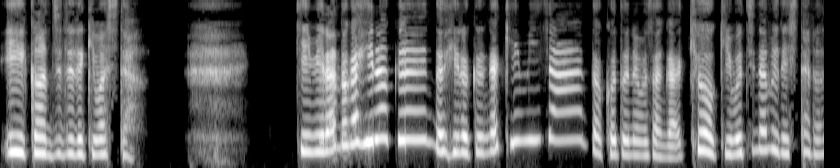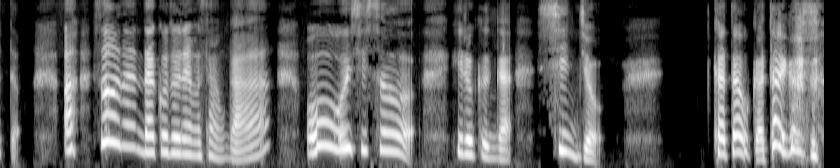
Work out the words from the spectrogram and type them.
いい感じでできました。キミランドがヒロくんと、ヒロくんがキミさんと、コトネムさんが今日キムチ鍋でしたのと。あ、そうなんだ、コトネムさんが。おー、美味しそう。ヒロくんが、新庄。片岡タイガース。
